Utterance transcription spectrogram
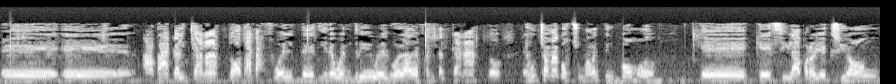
eh, eh, ataca el canasto, ataca fuerte, tiene buen dribble, juega de frente al canasto. Es un chamaco sumamente incómodo que, si la proyección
